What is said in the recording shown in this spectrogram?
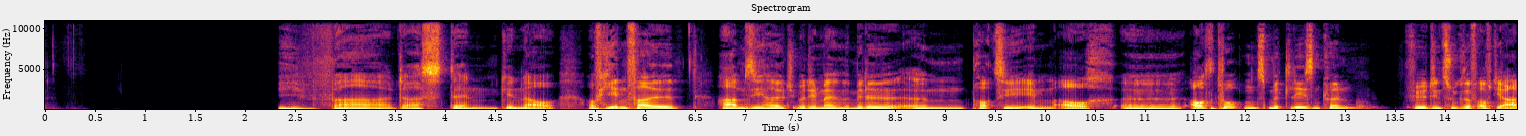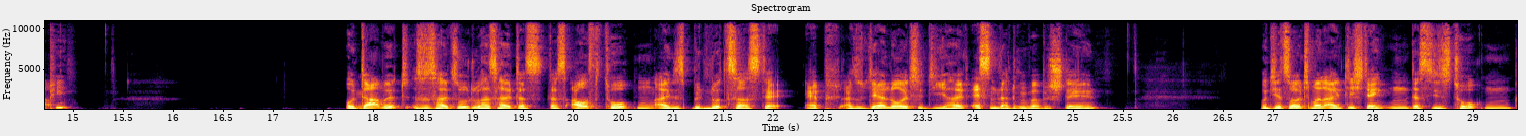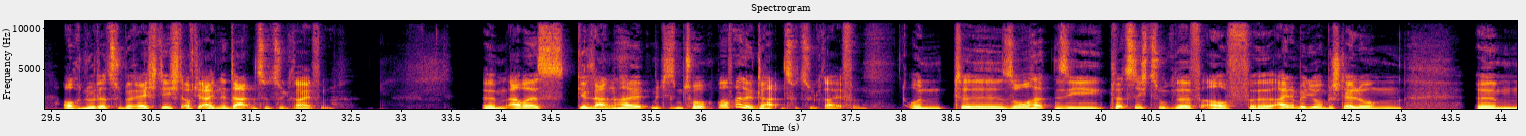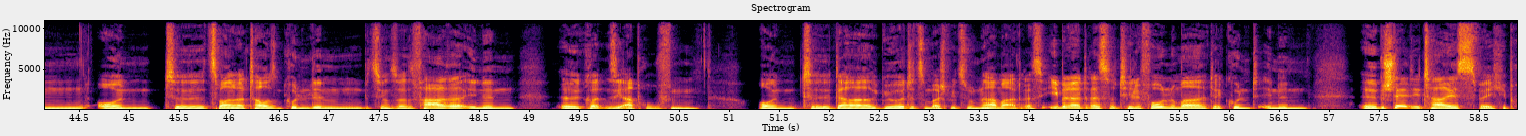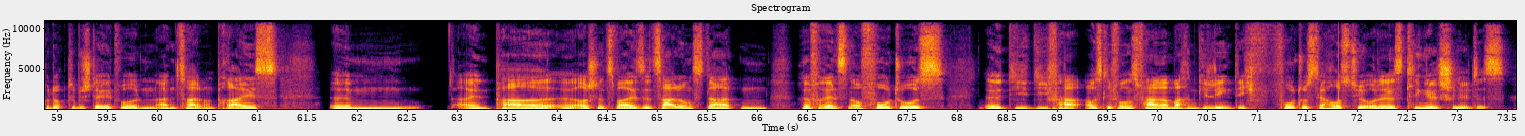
wie war das denn genau? Auf jeden Fall haben sie halt über den Man-in-the-Middle ähm, Proxy eben auch äh, Auth-Tokens mitlesen können für den Zugriff auf die API. Und damit ist es halt so, du hast halt das, das Auth-Token eines Benutzers der App, also der Leute, die halt Essen darüber bestellen. Und jetzt sollte man eigentlich denken, dass dieses Token auch nur dazu berechtigt, auf die eigenen Daten zuzugreifen. Ähm, aber es gelang halt mit diesem Token auf alle Daten zuzugreifen. Und äh, so hatten sie plötzlich Zugriff auf äh, eine Million Bestellungen ähm, und äh, 200.000 Kunden beziehungsweise FahrerInnen äh, konnten sie abrufen. Und äh, da gehörte zum Beispiel zu Name, Adresse, E-Mail-Adresse, Telefonnummer der KundInnen, äh, Bestelldetails, welche Produkte bestellt wurden, Anzahl und Preis, ähm, ein paar äh, ausschnittsweise Zahlungsdaten, Referenzen auf Fotos. Äh, die die Fahr Auslieferungsfahrer machen gelegentlich Fotos der Haustür oder des Klingelschildes.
